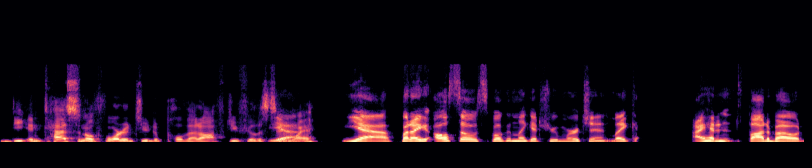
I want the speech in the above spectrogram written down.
the intestinal fortitude to pull that off. Do you feel the same Yeah. way? Yeah, but I also spoken like a true merchant. Like I hadn't thought about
